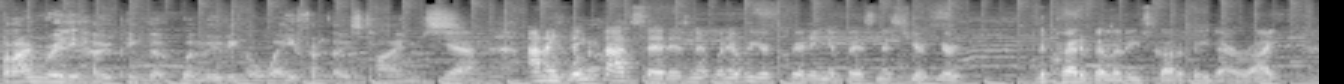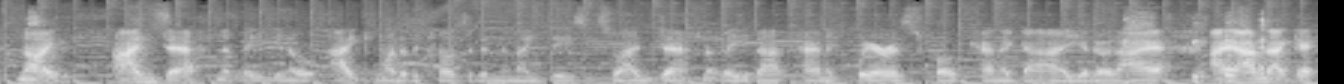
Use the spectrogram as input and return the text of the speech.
But I'm really hoping that we're moving away from those times. Yeah, and I think that's it, isn't it? Whenever you're creating a business, you're you're the credibility's got to be there, right? Now, I'm definitely, you know, I came out of the closet in the '90s, so I'm definitely that kind of queer as folk kind of guy. You know, I I am that guy.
